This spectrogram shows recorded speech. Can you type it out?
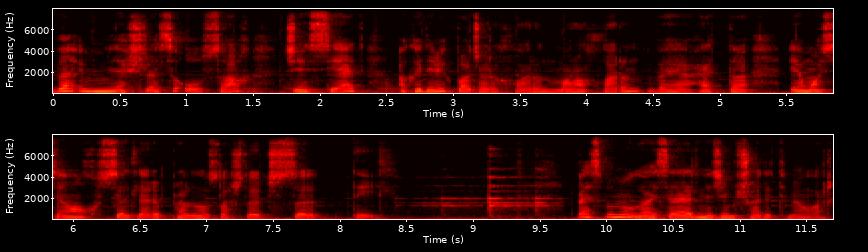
Və ümumiləşdirəsi olsaq, cinsiyyət akademik bacarıqların, maraqların və ya hətta emosional xüsusiyyətləri proqnozlaşdırıcısı deyil. Bəs bu müqayisələri necə müşahidə etmək olar?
